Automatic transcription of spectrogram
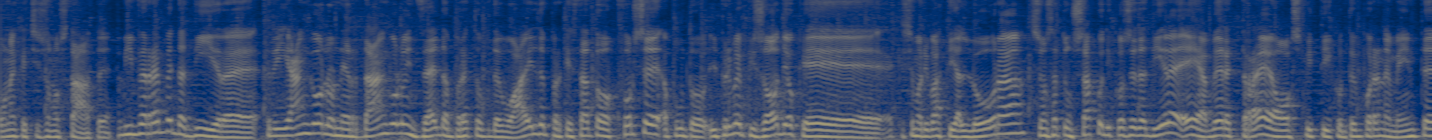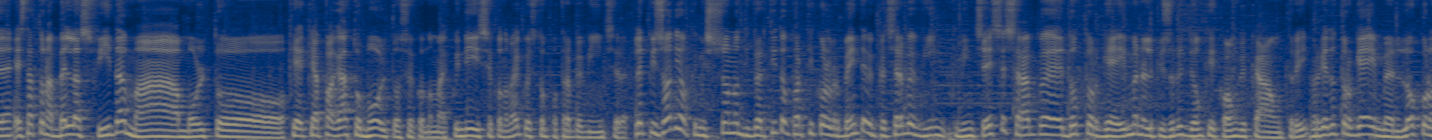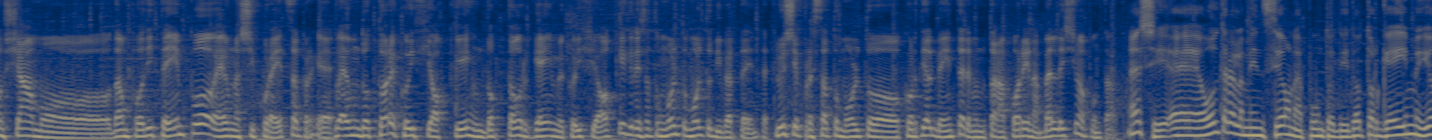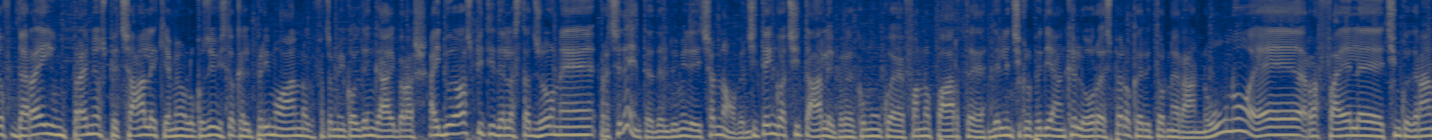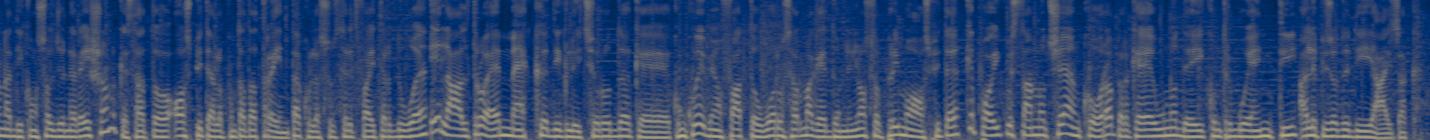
puntatone che ci sono state. Mi verrebbe da dire triangolo nerdangolo in Zelda Breath of the Wild perché è stato forse appunto il primo episodio che, che siamo arrivati allora. Ci sono state un sacco di cose da dire e avere tre ospiti contemporaneamente è stata una bella sfida ma molto che, che ha pagato molto secondo me quindi secondo me questo potrebbe vincere l'episodio che mi sono divertito particolarmente mi piacerebbe vin- che vincesse sarebbe Dr. Game nell'episodio di Donkey Kong Country perché Dr. Game lo conosciamo da un po' di tempo è una sicurezza perché è un dottore coi fiocchi un Dr. Game coi fiocchi quindi è stato molto molto divertente lui si è prestato molto cordialmente ed è venuta fuori una bellissima puntata eh sì eh, oltre alla menzione appunto di Dr. Game io darei un premio speciale chiamiamolo così visto che è il primo anno che facciamo i Golden Guybrush ai due ospiti della stagione precedente del 2019 ci tengo a citarli perché comunque fanno parte dell'enciclopedia anche loro e spero che ritorneranno uno è Raffaele 5 Grana di Console Generation che è stato ospite alla puntata 30 quella su Street Fighter 2 e l'altro è Mac di Glitcherud che, con cui abbiamo fatto Warren's Armageddon il nostro primo ospite che poi quest'anno c'è ancora perché è uno dei contribuenti all'episodio di Isaac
